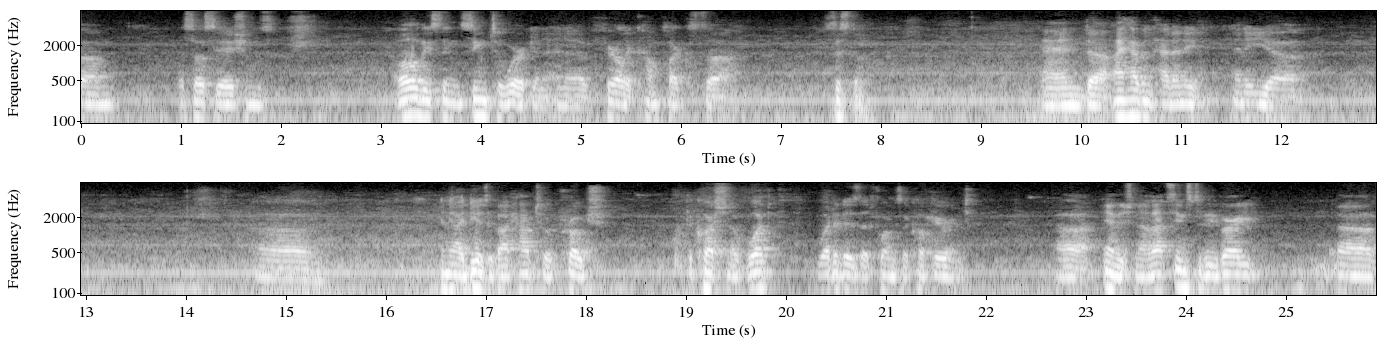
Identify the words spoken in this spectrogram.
um, associations. All of these things seem to work in, a- in a fairly complex uh, system, and uh, I haven't had any any. Uh, any ideas about how to approach the question of what what it is that forms a coherent uh, image. Now that seems to be very uh,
